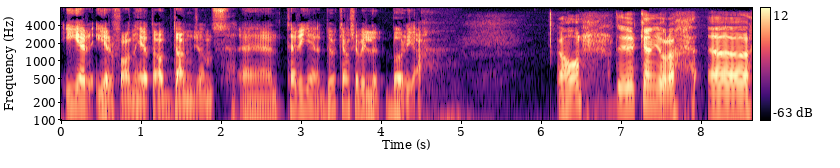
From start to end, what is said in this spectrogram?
er erfarenhet av Dungeons? Eh, Terje, du kanske vill börja? Ja, det kan jag göra. Eh,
